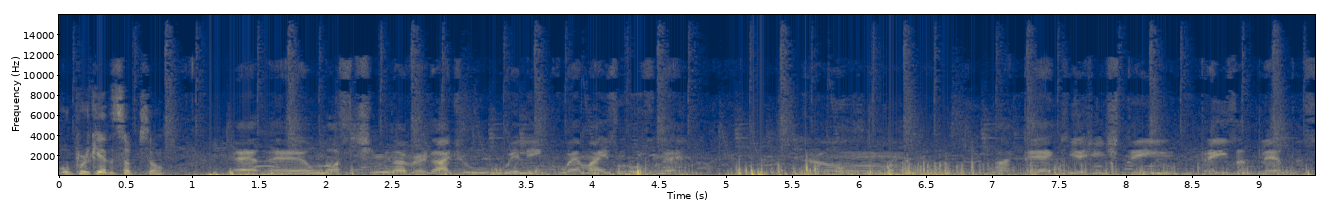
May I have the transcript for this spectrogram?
o porquê dessa opção? É, é, o nosso time, na verdade, o, o elenco é mais novo, né? Até aqui a gente tem três atletas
